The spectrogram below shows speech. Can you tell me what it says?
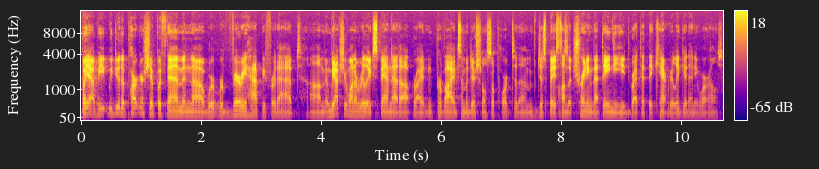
but yeah, we, we do the partnership with them, and uh, we're, we're very happy for that. Um, and we actually want to really expand that up, right, and provide some additional support to them just based awesome. on the training that they need, right, that they can't really get anywhere else.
